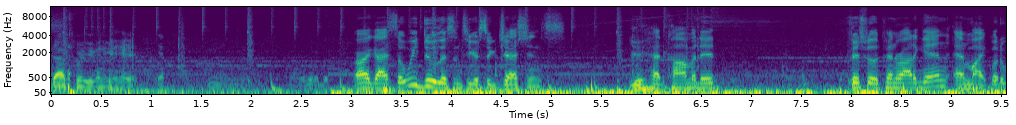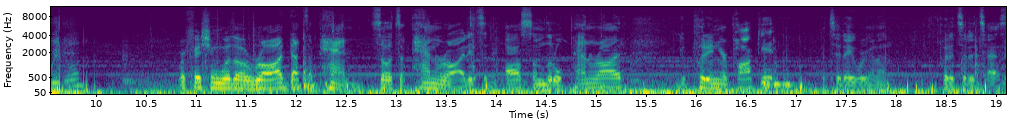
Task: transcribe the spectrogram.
That's where you're gonna get hit. Yep. All right, guys. So we do listen to your suggestions. You had commented fish with a pen rod again, and Mike, what are we doing? We're fishing with a rod that's a pen. So it's a pen rod. It's an awesome little pen rod. You can put in your pocket. But today we're gonna put it to the test.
